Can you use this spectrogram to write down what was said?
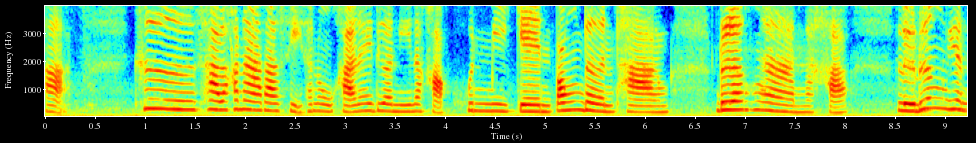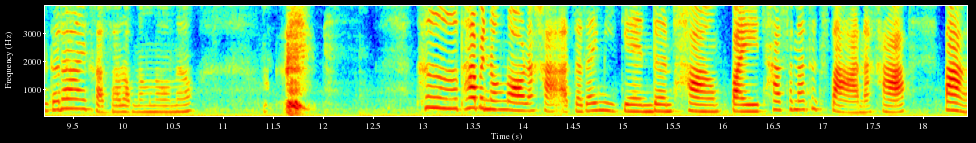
ค่ะ คือชาวลัคนาราศีธนูคะในเดือนนี้นะคะ คุณมีเกณฑ์ต้องเดินทางเรื่องงานนะคะ หรือเรื่องเรียนก็ได้ค่ะสำหรับน้องๆเนาะ คือถ้าเป็นน้องๆนะคะ อาจจะได้มีเกณฑ์เดินทางไปทัศนศึกษานะคะ ต่าง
